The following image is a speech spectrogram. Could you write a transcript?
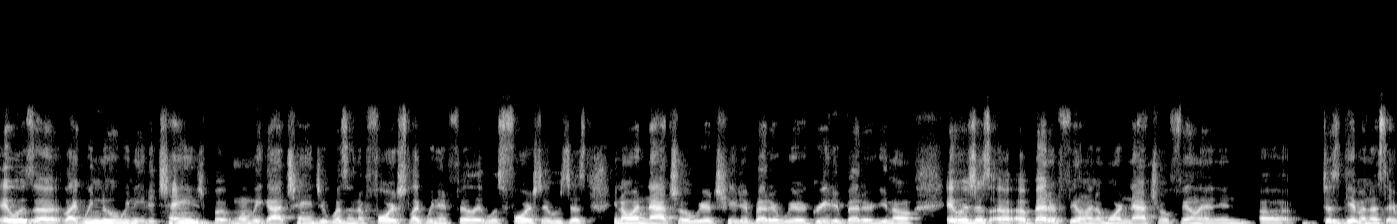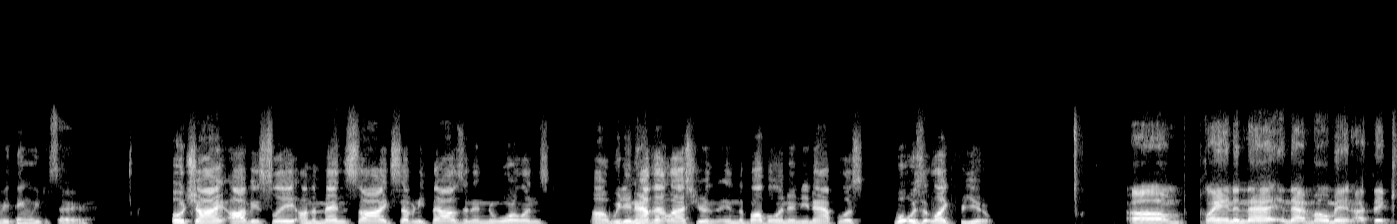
it was a like we knew we needed change, but when we got change, it wasn't a force. Like we didn't feel it was forced. It was just, you know, a natural. We were treated better. We were greeted better. You know, it was just a, a better feeling, a more natural feeling, and uh, just giving us everything we deserve. Ochai, obviously on the men's side, 70,000 in New Orleans. Uh, we didn't have that last year in, in, the bubble in Indianapolis. What was it like for you? Um, playing in that in that moment, I think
